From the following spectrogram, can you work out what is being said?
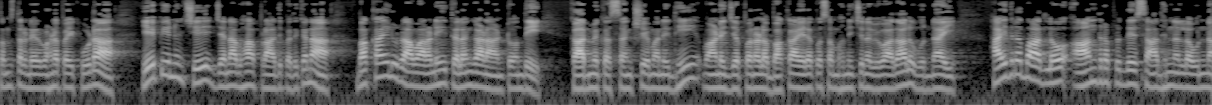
సంస్థల నిర్వహణపై కూడా ఏపీ నుంచి జనాభా ప్రాతిపదికన బకాయిలు రావాలని తెలంగాణ అంటోంది. కార్మిక సంక్షేమ నిధి వాణిజ్య పనుల బకాయిలకు సంబంధించిన వివాదాలు ఉన్నాయి. హైదరాబాద్లో ఆంధ్రప్రదేశ్ ఆధీనంలో ఉన్న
